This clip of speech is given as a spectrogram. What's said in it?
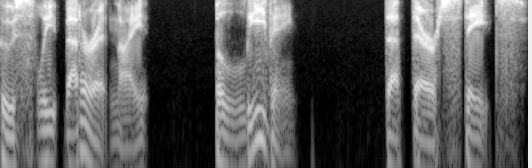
who sleep better at night believing that their states,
